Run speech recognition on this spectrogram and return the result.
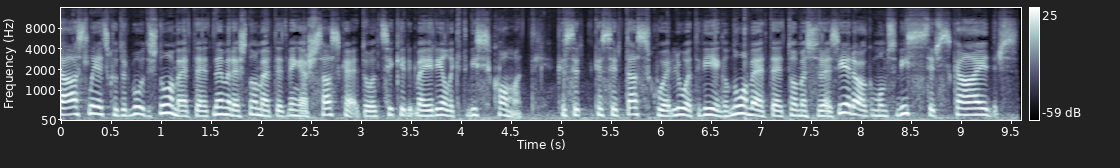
tās lietas, ko tur būtiski novērtēt, nevarēs novērtēt vienkārši saskaitot, cik ir, ir ielikt visi komati. Kas ir, kas ir tas, ko ir ļoti viegli novērtēt, to mēs uzreiz ieraugam, mums viss ir skaidrs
